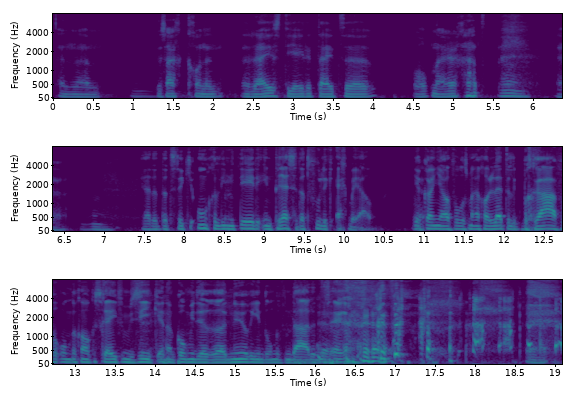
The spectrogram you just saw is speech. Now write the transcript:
En ehm, het is eigenlijk gewoon een, een reis die de hele tijd op naar her gaat. ja. Ja, dat, dat stukje ongelimiteerde interesse, dat voel ik echt bij jou. Je kan jou volgens mij gewoon letterlijk begraven onder gewoon geschreven muziek. En dan kom je er uh, neuriënd onder vandaan. Dat is ja. erg.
